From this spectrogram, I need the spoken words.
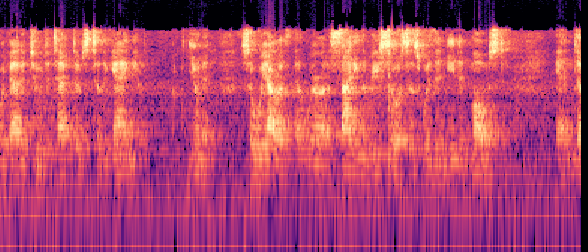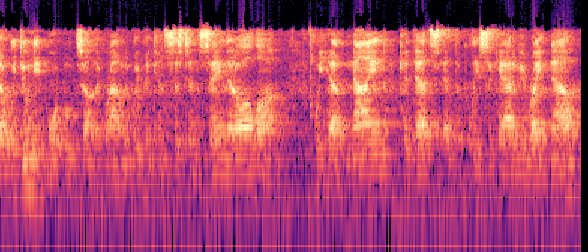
We've added two detectives to the gang unit. So we are, uh, we're assigning the resources where they're needed most. And uh, we do need more boots on the ground, and we've been consistent in saying that all along. We have nine cadets at the police academy right now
